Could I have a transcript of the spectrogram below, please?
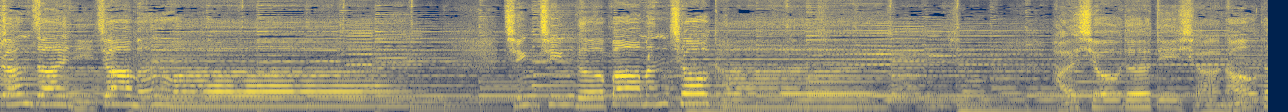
站在你家门外，轻轻地把门敲开。害羞的低下脑袋，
